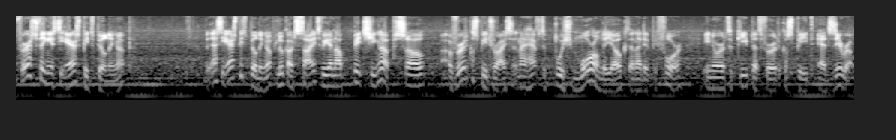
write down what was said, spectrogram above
First thing is the airspeed building up. But as the airspeed's building up, look outside, we are now pitching up. So our vertical speed rises and I have to push more on the yoke than I did before in order to keep that vertical speed at zero.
